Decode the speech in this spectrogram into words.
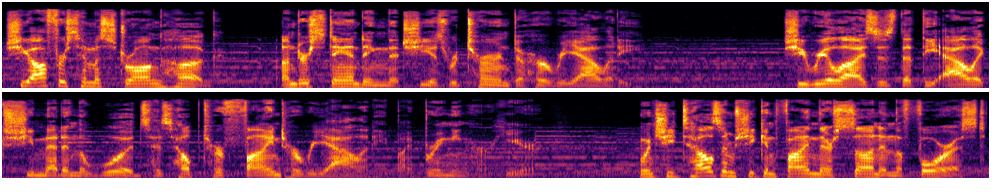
she offers him a strong hug understanding that she has returned to her reality. She realizes that the Alex she met in the woods has helped her find her reality by bringing her here. When she tells him she can find their son in the forest,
